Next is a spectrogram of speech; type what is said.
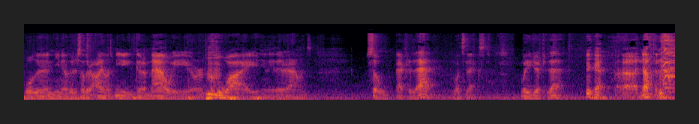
Well, then you know, there's other islands. You can go to Maui or Kauai, you know, the other islands. So after that, what's next? What do you do after that? Yeah. Uh, nothing.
